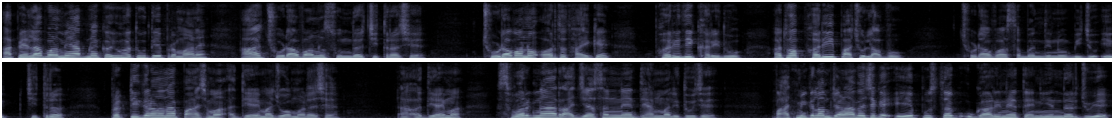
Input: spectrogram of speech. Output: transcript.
આ પહેલાં પણ મેં આપને કહ્યું હતું તે પ્રમાણે આ છોડાવવાનું સુંદર ચિત્ર છે. છોડાવવાનો અર્થ થાય કે ફરીથી ખરીદવું અથવા ફરી પાછું લાવવું. છોડાવવા સંબંધીનું બીજું એક ચિત્ર પ્રકટીકરણના પાંચમા અધ્યાયમાં જોવા મળે છે. આ અધ્યાયમાં સ્વર્ગના રાજ્યાસનને ધ્યાનમાં લીધું છે. પાંચમી કલમ જણાવે છે કે એ પુસ્તક ઉગાડીને તેની અંદર જુએ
